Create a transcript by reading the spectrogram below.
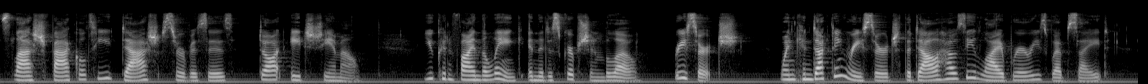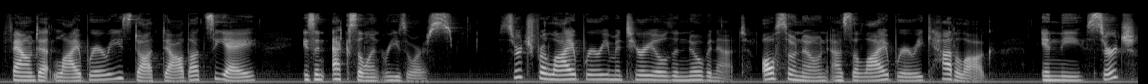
slash faculty dash services dot html. You can find the link in the description below. Research. When conducting research, the Dalhousie Library's website, found at libraries.dal.ca, is an excellent resource. Search for library materials in Novanet, also known as the Library Catalog, in the Search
